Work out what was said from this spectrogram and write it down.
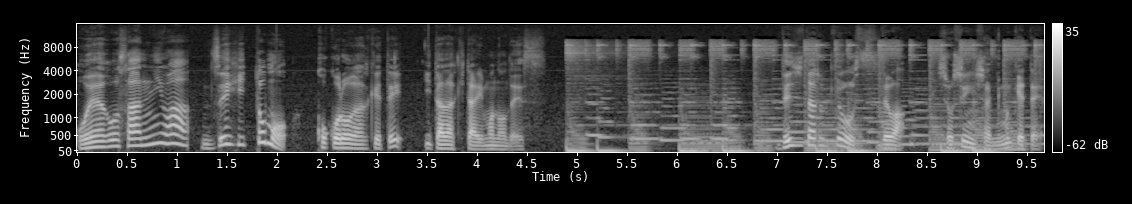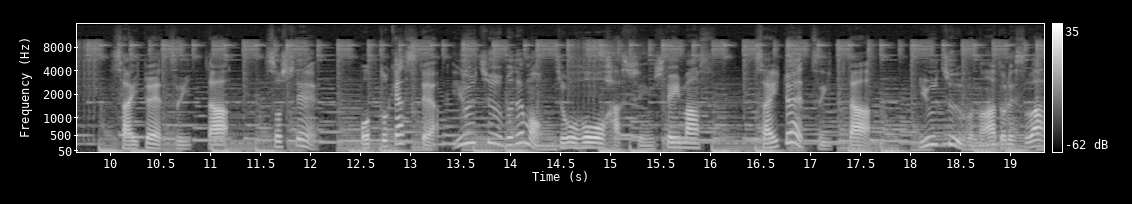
親御さんには是非とも心がけていただきたいものですデジタル教室では初心者に向けてサイトやツイッターそしてポッドキャストや YouTube でも情報を発信しています。サイトやツイッター YouTube のアドレスは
